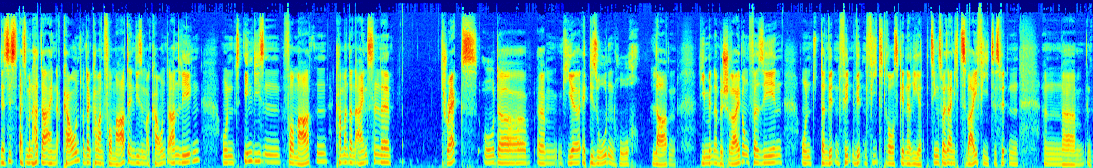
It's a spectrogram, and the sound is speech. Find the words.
das ist, also man hat da einen Account und dann kann man Formate in diesem Account anlegen und in diesen Formaten kann man dann einzelne Tracks oder ähm, hier Episoden hochladen die mit einer Beschreibung versehen und dann wird ein, wird ein Feed draus generiert, beziehungsweise eigentlich zwei Feeds. Es wird ein, ein, ähm, ein,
